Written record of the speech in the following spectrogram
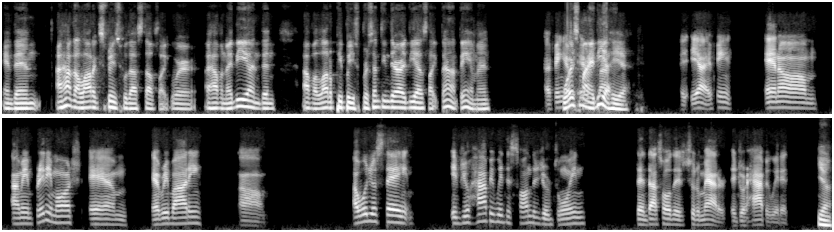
And then I have a lot of experience with that stuff, like where I have an idea and then I have a lot of people just presenting their ideas like, damn, damn, man, I think where's my idea here? yeah i think and um i mean pretty much um everybody um i would just say if you're happy with the song that you're doing then that's all that should matter that you're happy with it. Yeah.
